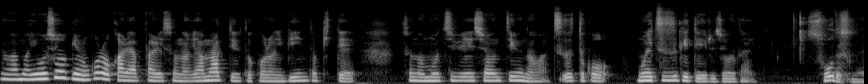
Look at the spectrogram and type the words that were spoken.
だからまあ幼少期の頃からやっぱりその山っていうところにビンと来て、そのモチベーションっていうのはずっとこう燃え続けている状態。そうですね。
